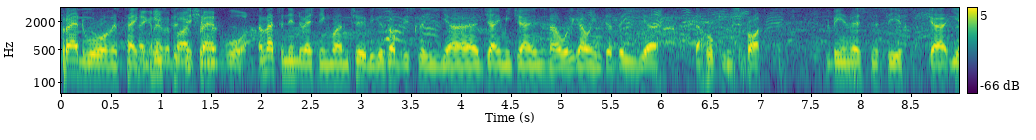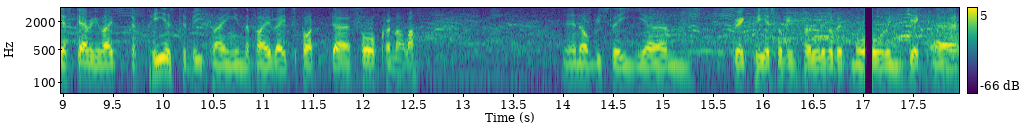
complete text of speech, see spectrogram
Brad War has taken, Taken his position. And that's an interesting one too, because obviously uh, Jamie Jones now will go into the uh, the hooking spot. It'll be interesting to see if, uh, yes, Gary Wright appears to be playing in the 5-8 spot uh, for Cronulla. And obviously um, Greg Pierce looking for a little bit more inject, uh,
